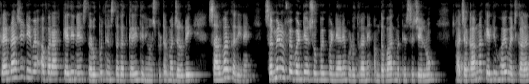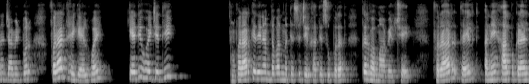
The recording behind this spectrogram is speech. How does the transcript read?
ક્રાઇમ બ્રાન્ચની ટીમે આ ફરાર કેદીને સ્થળ ઉપરથી હસ્તગત કરી તેની હોસ્પિટલમાં જરૂરી સારવાર કરીને સમીર ઉર્ફે બંટી અશોકભાઈ પંડ્યાને વડોદરાને અમદાવાદ મધ્યસ્થ જેલનો કાચા કામના કેદી હોય વચગાળાના જામીન પર ફરાર થઈ ગયેલ હોય. કેદી હોય જેથી ફરાર કેદીને અમદાવાદ મધ્યસ્થ જેલ ખાતે સુપરત કરવામાં આવેલ છે. ફરાર થયેલ અને હાલ પકડાયેલ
